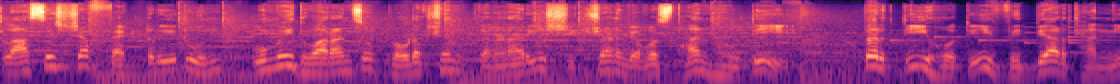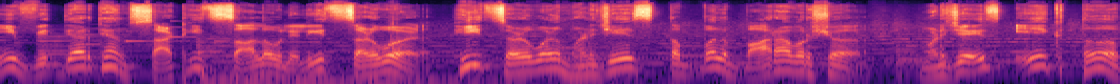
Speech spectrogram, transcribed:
क्लासेसच्या फॅक्टरीतून उमेदवारांचं प्रोडक्शन करणारी शिक्षण व्यवस्था नव्हती. तर ती होती विद्यार्थ्यांनी विद्यार्थ्यांसाठी चालवलेली चळवळ. ही चळवळ म्हणजेच तब्बल बारा वर्ष. म्हणजेच एक तप.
